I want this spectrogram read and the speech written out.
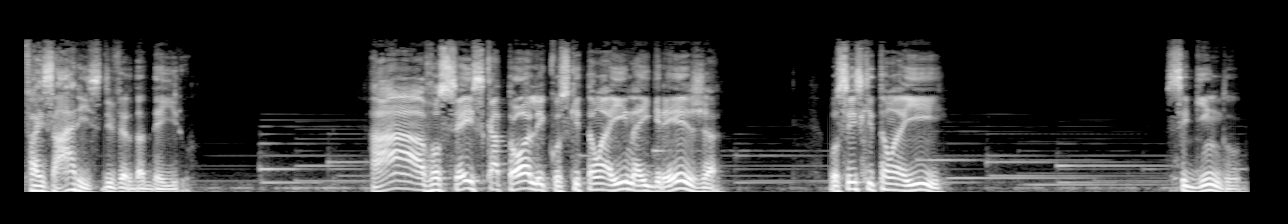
faz ares de verdadeiro. Ah, vocês católicos que estão aí na igreja, vocês que estão aí seguindo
